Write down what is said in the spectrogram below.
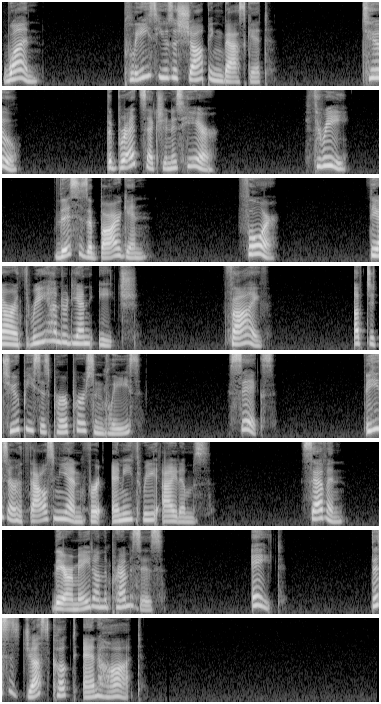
1. Please use a shopping basket. 2. The bread section is here. 3. This is a bargain. 4. They are 300 yen each. 5. Up to two pieces per person, please. 6. These are a thousand yen for any three items. 7. They are made on the premises. 8. This is just cooked and hot.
